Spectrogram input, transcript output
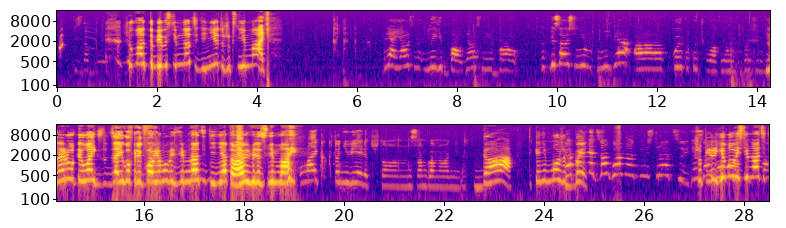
Пиздабол. Чувак, тобі 18 нету, щоб знімати. Бля, я вас на- наебал, я вас наебал. Подписался не, не я, а кое-какой чувак. Я вам попросил. Народ, і лайк за- за його прикол, йому 18 нету, а він, блядь, знімай. Лайк, кто не верит, что он сам главного админа. Да, таке не може бути. Блядь, зам главной администрации. Я Щоб зам йому главного 18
